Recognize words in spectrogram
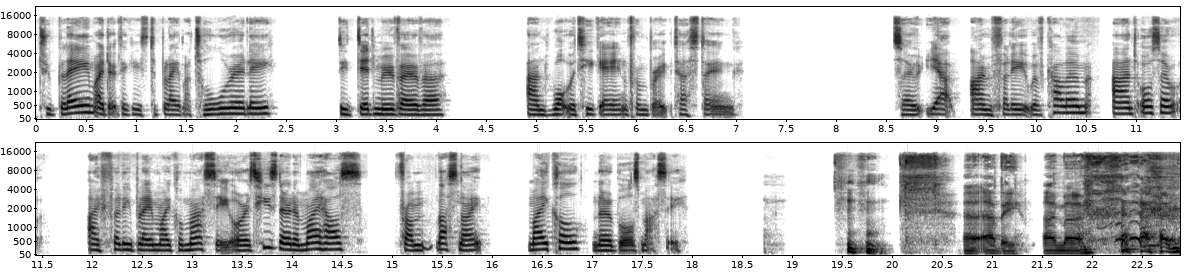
to blame. I don't think he's to blame at all, really. He did move over, and what would he gain from brake testing? So yeah, I'm fully with Callum, and also I fully blame Michael Masi, or as he's known in my house from last night, Michael No Balls Masi. uh, Abby, I'm. Uh, I'm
